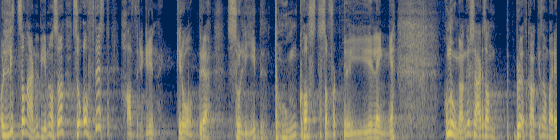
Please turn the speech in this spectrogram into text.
Og litt sånn er det med Bibelen også. Så oftest havregryn, grovbrød, solid, tung kost som fordøyer lenge. Og noen ganger så er det sånn bløtkake som bare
